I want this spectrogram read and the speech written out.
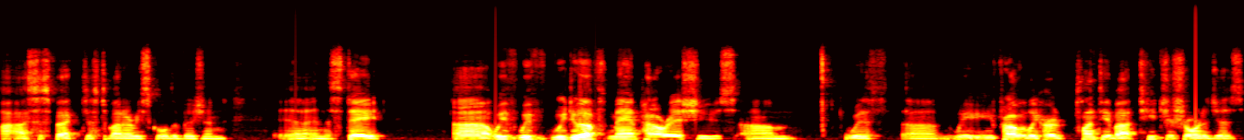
I suspect just about every school division uh, in the state. Uh, we've, we've, we do have manpower issues. Um, with uh, we you've probably heard plenty about teacher shortages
